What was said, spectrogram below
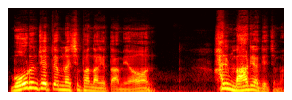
모른 죄 때문에 심판당했다면 할 말이야 되지만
